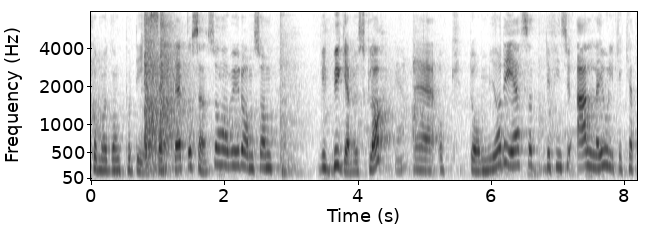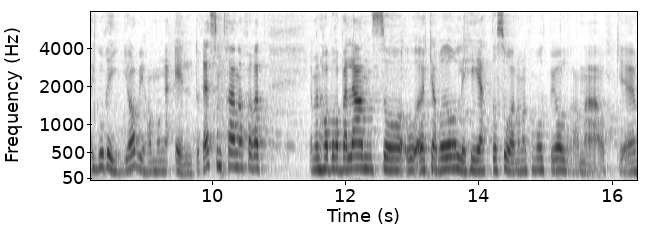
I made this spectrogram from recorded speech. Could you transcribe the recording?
kommer igång på det sättet. Och sen så har vi ju de som vill bygga muskler. Eh, och de gör det. Så det finns ju alla olika kategorier. Vi har många äldre som tränar för att ja, men, ha bra balans och, och öka rörlighet och så när man kommer upp i åldrarna. Och, eh,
